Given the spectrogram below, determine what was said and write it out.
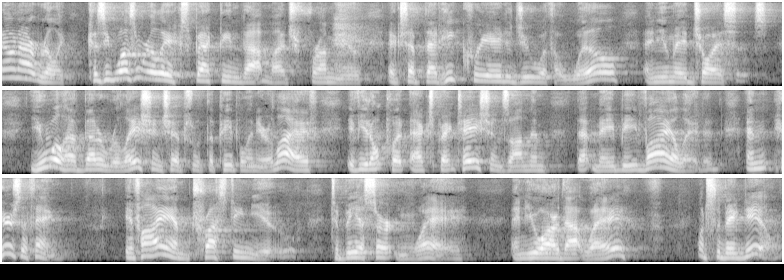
No, not really, because he wasn't really expecting that much from you, except that he created you with a will and you made choices. You will have better relationships with the people in your life if you don't put expectations on them that may be violated. And here's the thing if I am trusting you to be a certain way and you are that way, what's the big deal?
